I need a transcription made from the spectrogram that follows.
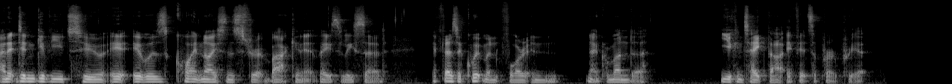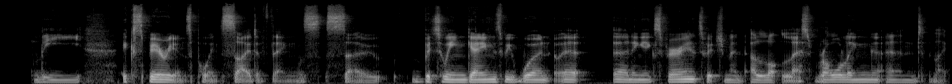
And it didn't give you two. It, it was quite nice and stripped back, and it basically said if there's equipment for it in Necromunda, you can take that if it's appropriate. The experience points side of things. So between games, we weren't uh, earning experience, which meant a lot less rolling and like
